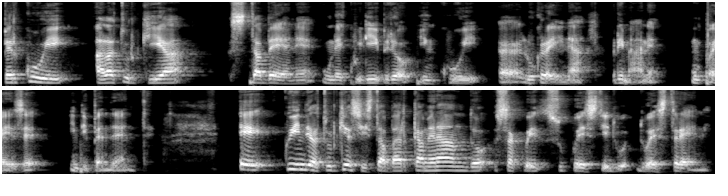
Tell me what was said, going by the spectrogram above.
Per cui alla Turchia sta bene un equilibrio in cui eh, l'Ucraina rimane un paese indipendente. e quindi la Turchia si sta barcamenando su questi due, due estremi,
